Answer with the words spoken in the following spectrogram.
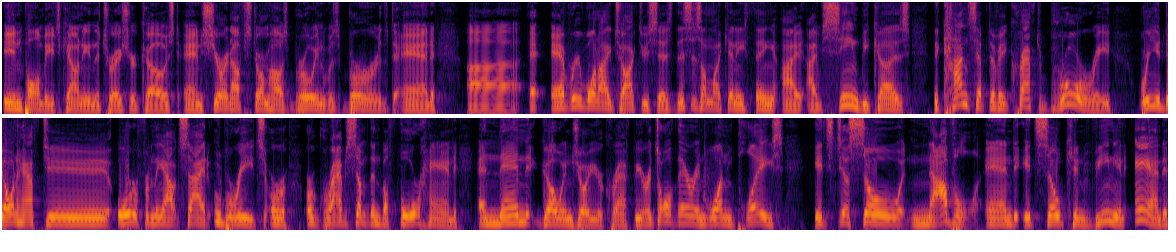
in Palm Beach County in the Treasure Coast. And sure enough, Stormhouse Brewing was birthed. And uh, everyone I talked to says this is unlike anything I, I've seen because the concept of a craft brewery where you don't have to order from the outside, Uber Eats, or or grab something beforehand and then go enjoy your craft beer. It's all there in one place. It's just so novel and it's so convenient. And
